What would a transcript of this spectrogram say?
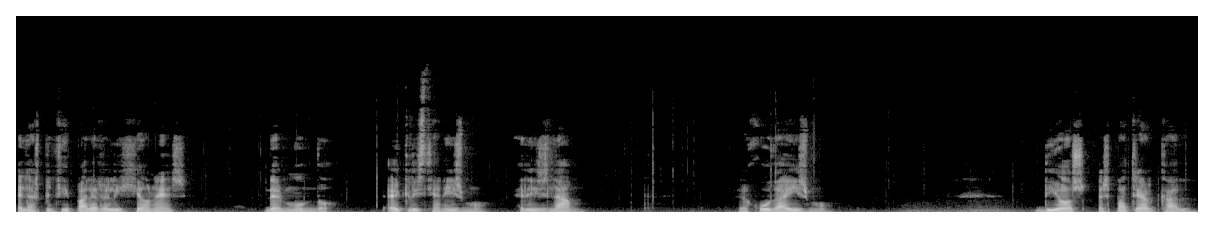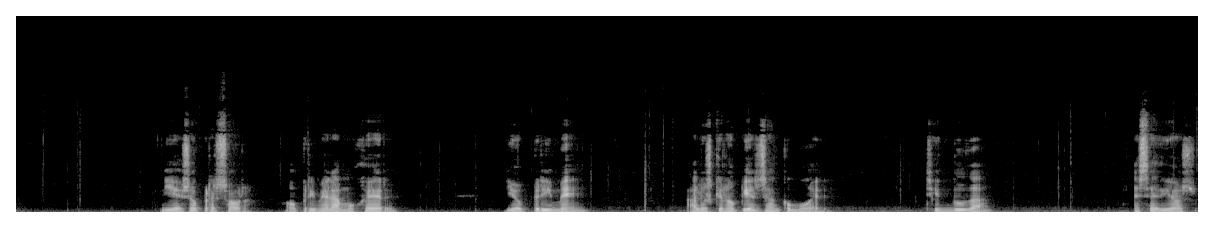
en las principales religiones del mundo, el cristianismo, el islam, el judaísmo. Dios es patriarcal y es opresor, oprime a la mujer y oprime a los que no piensan como él. Sin duda, ese Dios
